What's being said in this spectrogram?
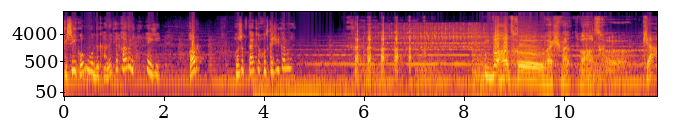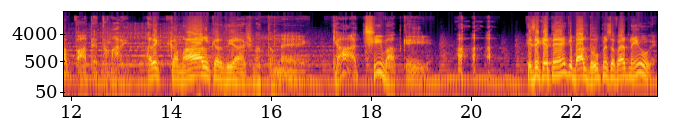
किसी को मुँह दिखाने के काबिल नहीं रहेगी। और हो सकता है कि खुदकशी कर ले। बहुत खूब हशमत बहुत खूब। क्या बात है तुम्हारी। अरे कमाल कर दिया हशमत तुमने। क्या अच्छी बात कही। इसे कहते हैं कि बाल धूप में सफ़ेद नहीं हुए।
